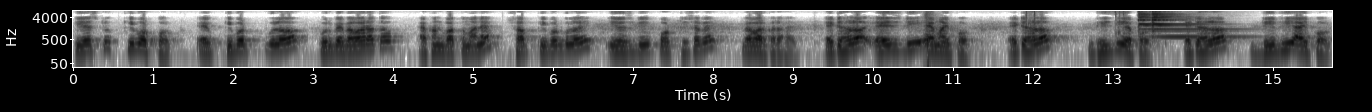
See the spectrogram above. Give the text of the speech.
পিএস টু কিবোর্ড পোর্ট। এই কিবোর্ডগুলো পূর্বে ব্যবহার হতো, এখন বর্তমানে সব কিবোর্ডগুলোই ইউএসবি পোর্ট হিসেবে ব্যবহার করা হয়। এটি হলো এইচডিএমআই পোর্ট। এটি হলো ভিজিএ পোর্ট। এটি হলো ডিভিআই পোর্ট।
